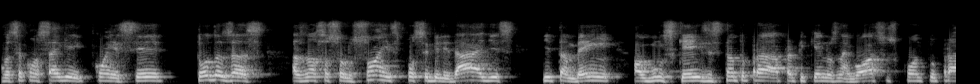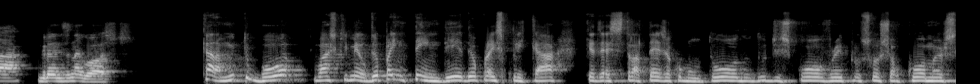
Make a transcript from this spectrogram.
você consegue conhecer todas as, as nossas soluções, possibilidades e também alguns cases, tanto para pequenos negócios quanto para grandes negócios. Cara, muito boa. Eu acho que, meu, deu para entender, deu para explicar, quer dizer, a estratégia como um todo, do discovery para o social commerce,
